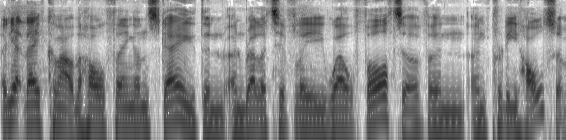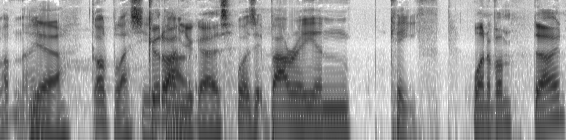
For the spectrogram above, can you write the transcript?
And yet they've come out of the whole thing unscathed and, and relatively well thought of and, and pretty wholesome, haven't they? Yeah. God bless you. Good Bar- on you guys. What was it, Barry and Keith? One of them died.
